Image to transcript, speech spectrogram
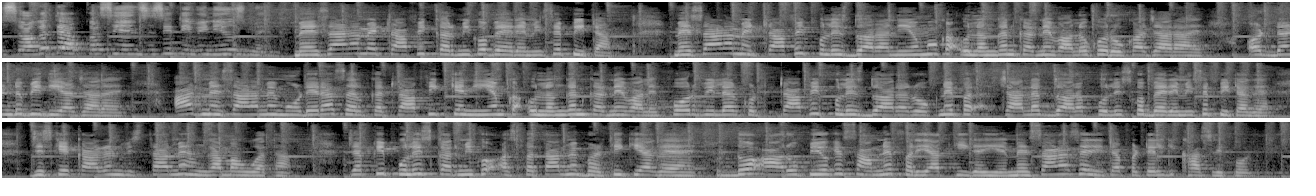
स्वागत है आपका सीएनसीसी टीवी न्यूज़ में। मेहसाणा में ट्रैफ़िक कर्मी को बेरहमी से पीटा। मेहसाणा में ट्रैफ़िक पुलिस द्वारा नियमों का उल्लंघन करने वालों को रोका जा रहा है और दंड भी दिया जा रहा है। आज मेहसाणा में मोडेरा सर्कल ट्रैफ़िक के नियम का उल्लंघन करने वाले फोर व्हीलर को ट्रैफ़िक पुलिस द्वारा रोकने पर चालक द्वारा पुलिस को बेरहमी से पीटा गया, जिसके कारण विस्तार में हंगामा हुआ था, जबकि पुलिस कर्मी को अस्पताल में भर्ती किया गया है। दो आरोपियों के सामने फरियाद की गई है। मेहसाणा से रीटा पटेल की खास रिपोर्ट।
